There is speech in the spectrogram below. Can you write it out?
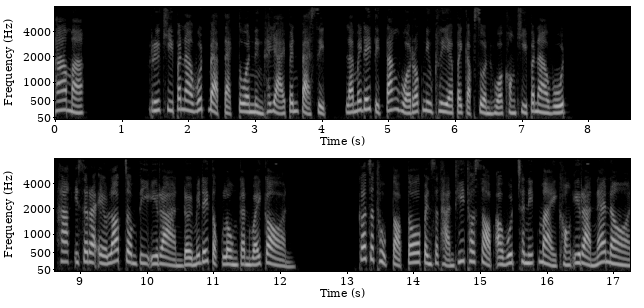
15 มัก หรือขีปนาวุธแบบแตกตัวหนึ่งขยายเป็น 80 และไม่ได้ติดตั้งหัวรบนิวเคลียร์ไปกับส่วนหัวของขีปนาวุธ หากอิสราเอลลอบโจมตีอิหร่านโดยไม่ได้ตกลงกันไว้ก่อน ก็จะถูกตอบโต้เป็นสถานที่ทดสอบอาวุธชนิดใหม่ของอิหร่านแน่นอน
